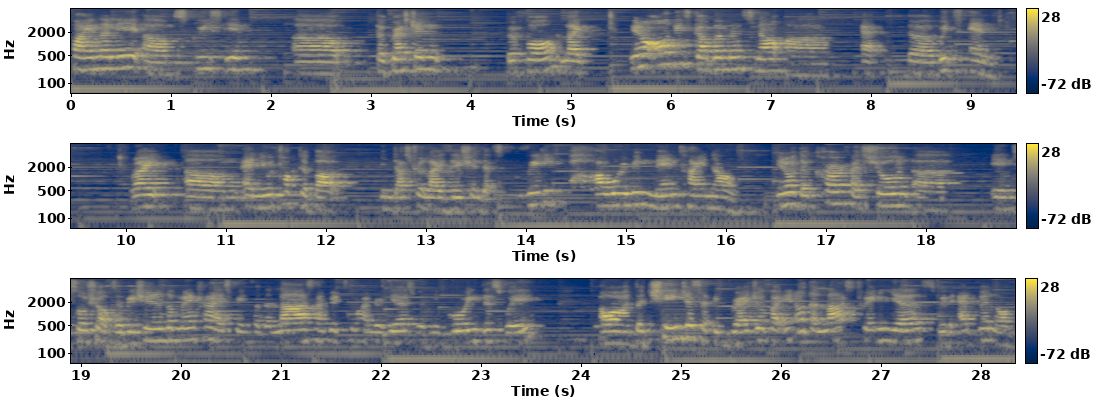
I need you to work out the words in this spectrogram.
finally um, squeeze in uh, the question before. Like, you know, all these governments now are at the wit's end, right? Um, and you talked about industrialization that's really powering mankind now. You know, the curve has shown uh, in social observation, the mankind has been for the last 100, 200 years, we've been going this way or the changes have been gradual, but you know, the last 20 years with the advent of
